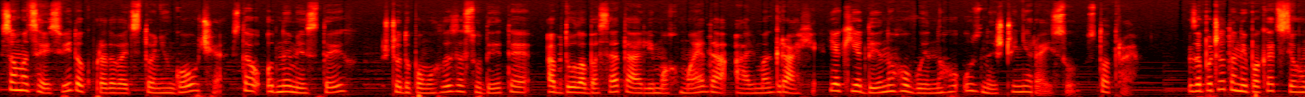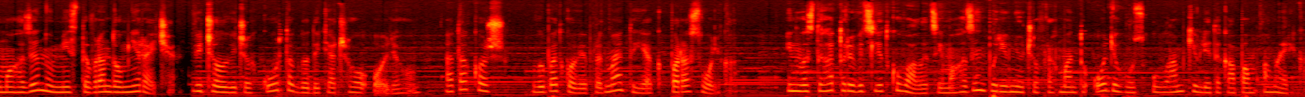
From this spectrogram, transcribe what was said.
Саме цей свідок, продавець Тоні Гоуче, став одним із тих, що допомогли засудити Абдула Басета Алі Мохмеда Аль Меграхі як єдиного винного у знищенні рейсу 103. Запечатаний пакет з цього магазину містив рандомні речі від чоловічих курток до дитячого одягу, а також випадкові предмети, як парасолька. Інвестигатори відслідкували цей магазин, порівнюючи фрагменти одягу з уламків літака Пам Америка.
